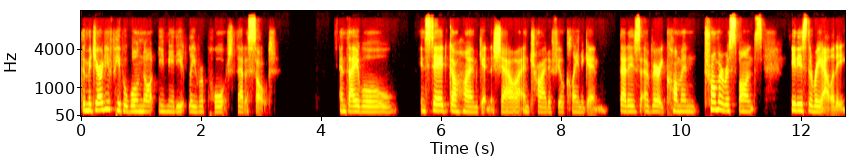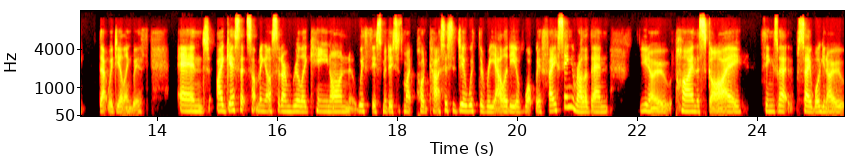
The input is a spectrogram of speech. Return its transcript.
The majority of people will not immediately report that assault and they will instead go home, get in the shower, and try to feel clean again. That is a very common trauma response. It is the reality that we're dealing with. And I guess that's something else that I'm really keen on with this Medusa's Mic podcast is to deal with the reality of what we're facing rather than, you know, pie in the sky things that say, well, you know,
